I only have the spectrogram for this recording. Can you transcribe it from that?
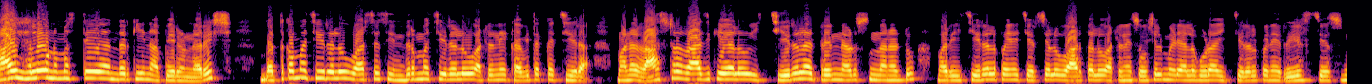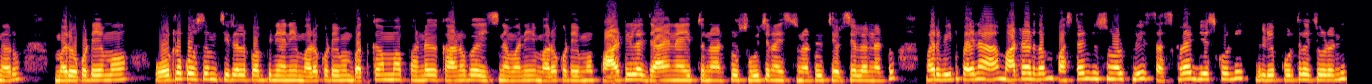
హాయ్ హలో నమస్తే. అందరికీ నా పేరు నరేష్. బతుకమ్మ చీరలు వర్సెస్ ఇంద్రమ్మ చీరలు అట్లనే కవితక్క చీర. మన రాష్ట్ర రాజకీయాలు ఈ చీరల ట్రెండ్ నడుస్తుంది అన్నట్టు మరి ఈ చీరలపైన చర్చలు వార్తలు అట్లనే సోషల్ మీడియాలో కూడా ఈ చీరలపైన రీల్స్ చేస్తున్నారు. మరి ఒకటేమో ఓట్ల కోసం చీరల పంపిణీ అని మరొకటేమో బతుకమ్మ పండుగ కానుక ఇచ్చినామని మరొకటేమో పార్టీలో జాయిన్ అవుతున్నట్టు సూచన ఇస్తున్నట్టు చర్చలు అన్నట్టు. మరి వీటిపైన మాట్లాడదాం. ఫస్ట్ టైం చూసిన వాళ్ళు ప్లీజ్ సబ్స్క్రైబ్ చేసుకోండి. వీడియో పూర్తిగా చూడండి.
